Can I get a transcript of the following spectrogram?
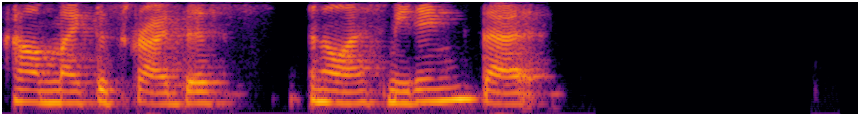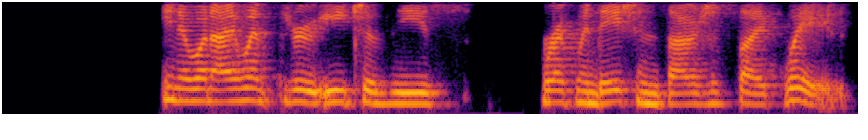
how Mike described this in the last meeting. That you know, when I went through each of these recommendations, I was just like, wait,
